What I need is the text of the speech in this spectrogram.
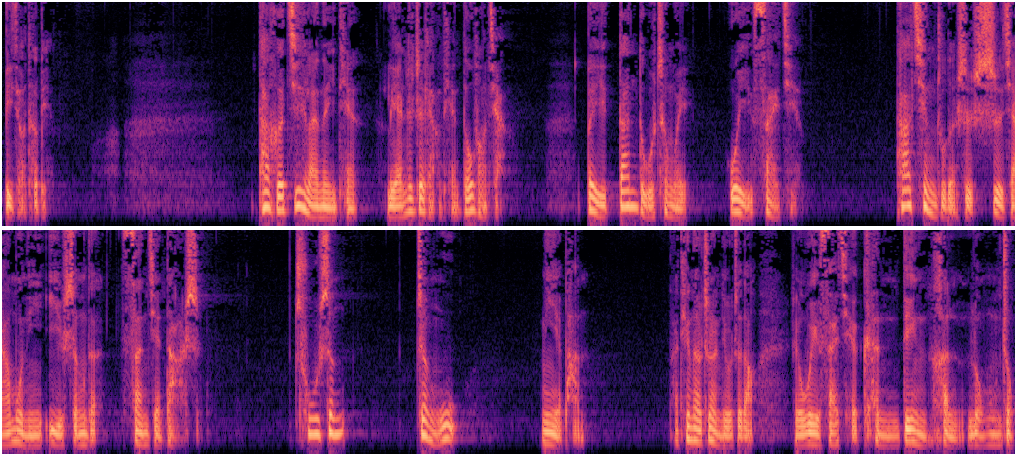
比较特别。他和接下来那一天连着这两天都放假，被单独称为卫赛节。他庆祝的是释迦牟尼一生的三件大事：出生、证悟、涅槃。他听到这你就知道，这个卫赛节肯定很隆重。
